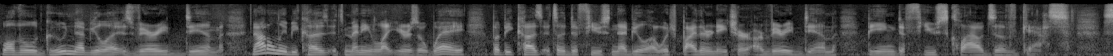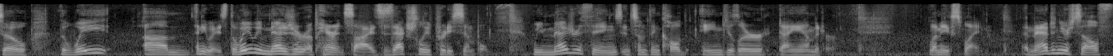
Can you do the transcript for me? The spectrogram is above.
while the Lagoon Nebula is very dim, not only because it's many light years away, but because it's a diffuse nebula, which by their nature are very dim, being diffuse clouds of gas. So the way um, anyways, the way we measure apparent size is actually pretty simple. We measure things in something called angular diameter. Let me explain. Imagine yourself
